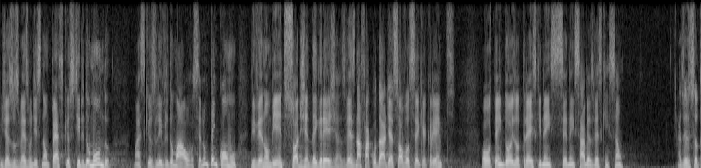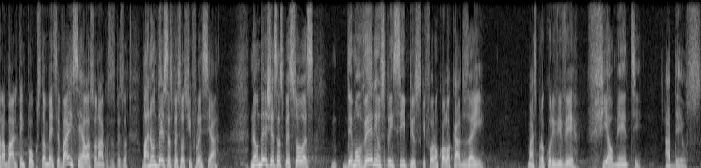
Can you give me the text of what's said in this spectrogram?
Jesus mesmo disse: Não peço que os tire do mundo, mas que os livre do mal. Você não tem como viver num ambiente só de gente da igreja. Às vezes na faculdade é só você que é crente, ou tem dois ou três que nem, você nem sabe às vezes quem são. Às vezes o seu trabalho tem poucos também, você vai se relacionar com essas pessoas, mas não deixe essas pessoas te influenciar. Não deixe essas pessoas demoverem os princípios que foram colocados aí, mas procure viver fielmente a Deus.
